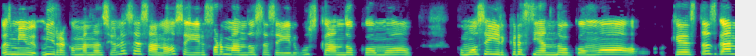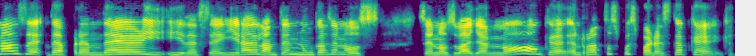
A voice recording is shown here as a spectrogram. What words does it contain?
pues mi, mi recomendación es esa, ¿no? Seguir formándose, seguir buscando cómo cómo seguir creciendo, cómo que estas ganas de, de aprender y, de seguir adelante nunca se nos, se nos vayan, ¿no? Aunque en ratos pues parezca que, que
